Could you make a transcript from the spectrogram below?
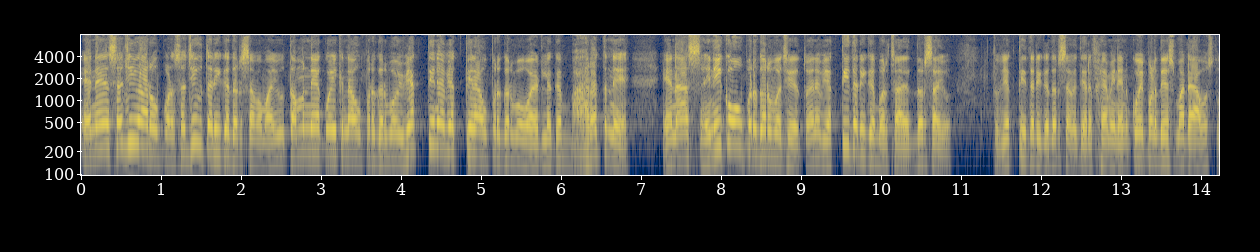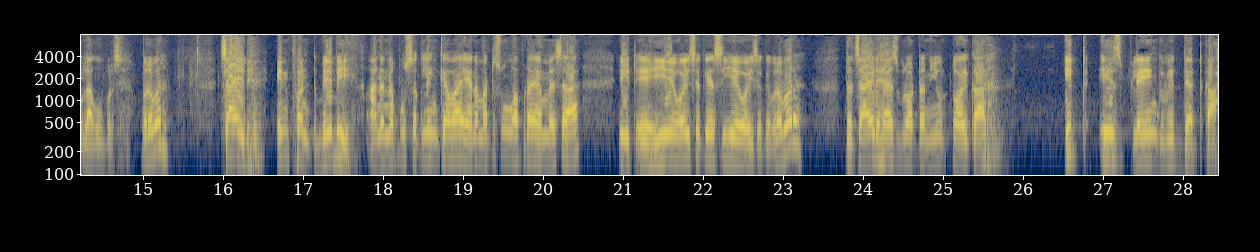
એને સજીવારો પણ સજીવ તરીકે દર્શાવવામાં આવ્યું. તમને કોઈકના ઉપર ગર્વ હોય, વ્યક્તિને વ્યક્તિના ઉપર ગર્વ હોય, એટલે કે ભારતને એના સૈનિકો ઉપર ગર્વ છે, તો એને વ્યક્તિ તરીકે દર્શાવે દર્શાવ્યો તો વ્યક્તિ તરીકે દર્શાવે ત્યારે ફેમિનાઇન કોઈ પણ દેશ માટે આ વસ્તુ લાગુ પડશે. બરાબર? ચાઇલ્ડ ઇન્ફન્ટ બેબી આને નપુસક લિંગ કહેવાય. એના માટે શું વાપરાય હંમેશા? ઇટ એ હી હોઈ શકે સી એ હોઈ શકે. બરાબર? The child has brought a new toy car it is playing with that car.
